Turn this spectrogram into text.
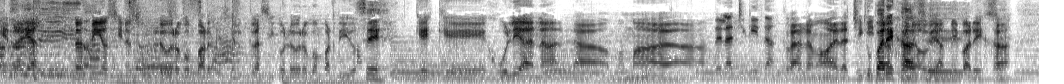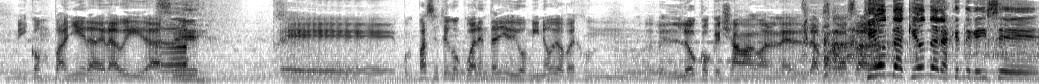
que en realidad no es mío, sino es un logro compartido. Es el clásico logro compartido. Sí. Que es que Juliana, la mamá. De la chiquita. Claro, la mamá de la chiquita. pareja, mi novia, sí, mi pareja, mi compañera de la vida. Sí. Eh, porque pasa que tengo 40 años y digo, mi novia parece un el loco que llama con el, la mordazada. ¿Qué onda, qué onda la gente que dice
